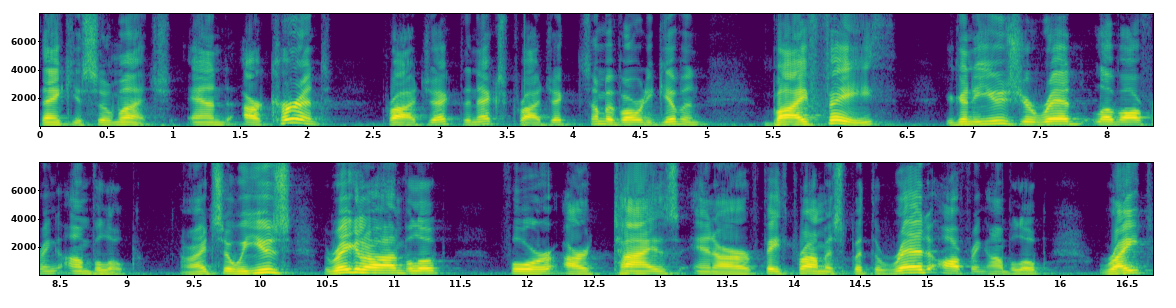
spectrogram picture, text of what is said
Thank you so much. And our current project, the next project, some have already given by faith. You're going to use your red love offering envelope. All right, so we use the regular envelope for our tithes and our faith promise, but the red offering envelope, write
